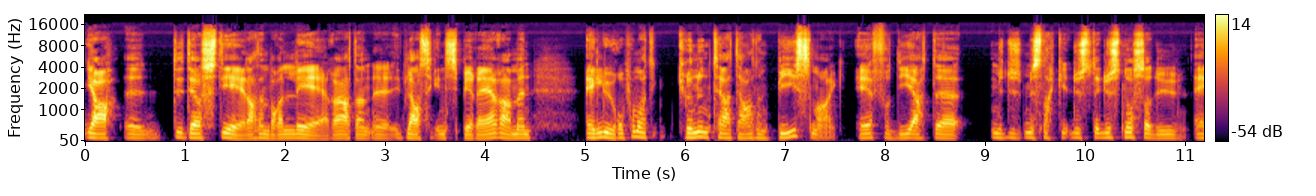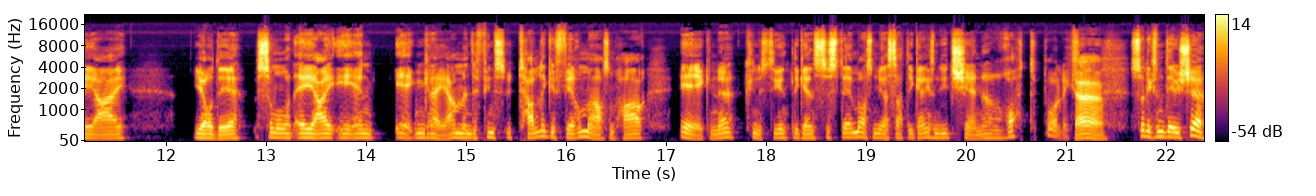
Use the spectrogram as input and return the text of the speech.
ja, eh, det, det å stjele, at en bare lærer, at en eh, lar seg inspirere. Men jeg lurer på om at grunnen til at det har en bismak, er fordi at eh, du, vi snakker, du, du, Nå sa du AI gjør det som om at AI er en egen greie, men det finnes utallige firmaer som har egne kunstige intelligenssystemer som de har satt i gang, som de tjener rått på, liksom. Ja. Så liksom, det er jo ikke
